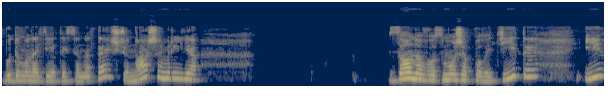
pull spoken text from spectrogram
Будемо надіятися на те, що наша мрія заново зможе полетіти і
